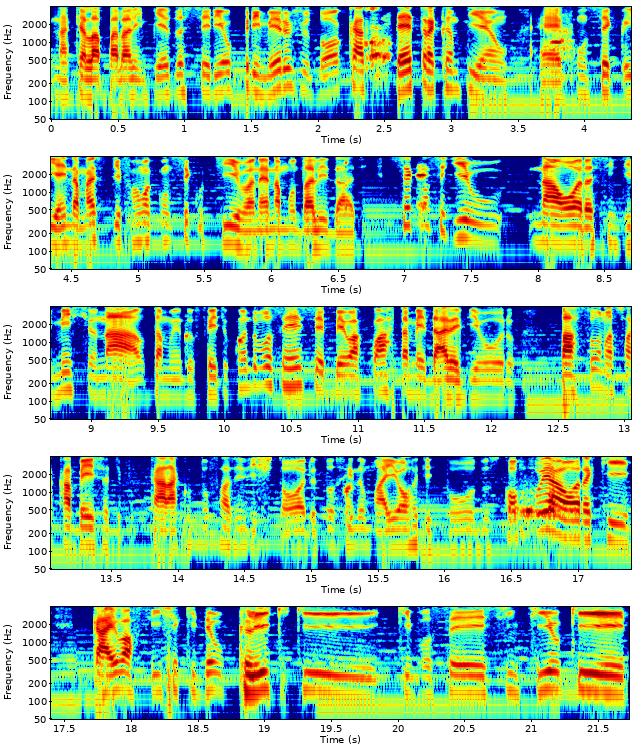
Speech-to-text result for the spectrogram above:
naquela Paralimpíada, seria o primeiro judoca tetracampeão, é, e ainda mais de forma consecutiva, né, na modalidade. Você conseguiu, na hora, assim, dimensionar o tamanho do feito? Quando você recebeu a quarta medalha de ouro, passou na sua cabeça, tipo, caraca, eu tô fazendo história, eu tô sendo o maior de todos? Qual foi a hora que caiu a ficha, que deu o clique, que, que você sentiu que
